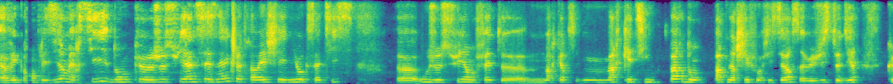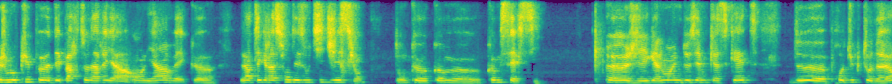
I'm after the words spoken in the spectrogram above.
avec, grand plaisir, merci. Donc, euh, je suis Anne Seznec, je travaille chez New Oxatis, où je suis en fait marketing, pardon, partnership officer. Ça veut juste dire que je m'occupe des partenariats en lien avec l'intégration des outils de gestion, donc comme, comme celle-ci. J'ai également une deuxième casquette de euh, product owner.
